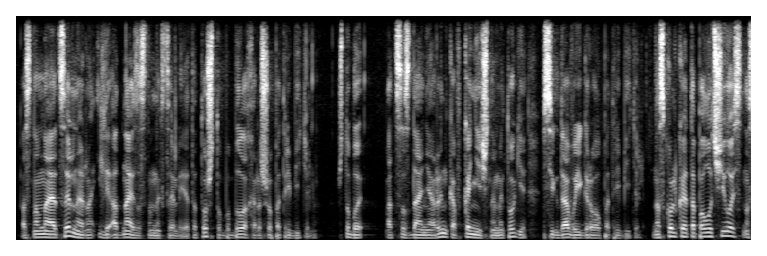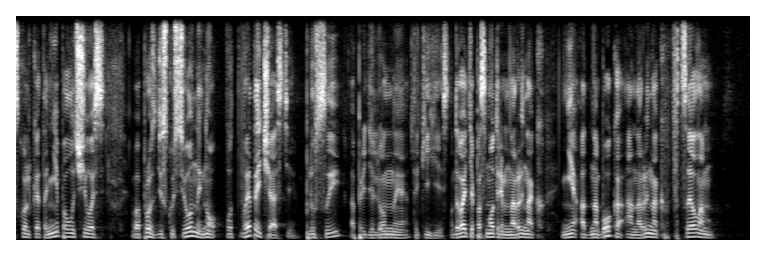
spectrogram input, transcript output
Основная цель, наверное, или одна из основных целей, это то, чтобы было хорошо потребителю, чтобы от создания рынка в конечном итоге всегда выигрывал потребитель. Насколько это получилось, насколько это не получилось, вопрос дискуссионный, но вот в этой части плюсы определенные такие есть. Давайте посмотрим на рынок не однобоко, а на рынок в целом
